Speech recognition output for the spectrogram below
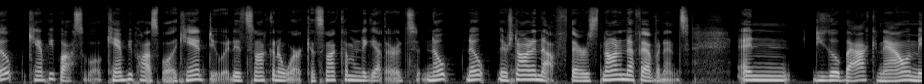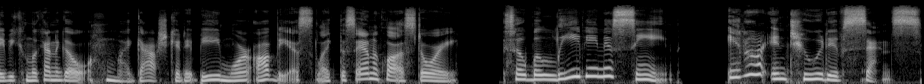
nope, can't be possible. Can't be possible. I can't do it. It's not going to work. It's not coming together. It's nope, nope, there's not enough. There's not enough evidence. And you go back now and maybe you can look at it and go, oh my gosh, could it be more obvious? Like the Santa Claus story. So believing is seen in our intuitive sense.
